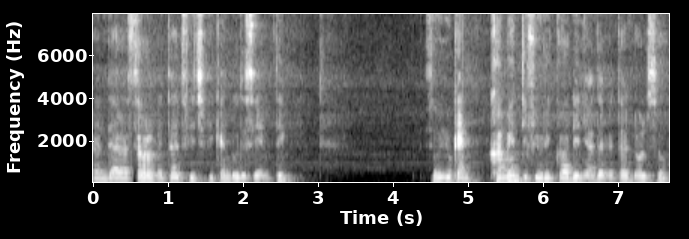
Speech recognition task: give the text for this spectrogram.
and there are several methods which we can do the same thing. So you can comment if you record any other method also.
